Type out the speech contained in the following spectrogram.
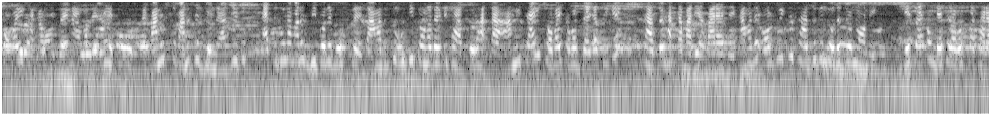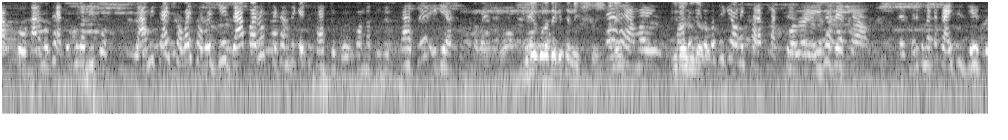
সবারই থাকা উচিত তাই না? আমাদের যেহেতু মানুষ তো মানুষের জন্য আর যেহেতু এতগুলো মানুষ বিপদে বসছে তা আমাদের তো উচিত ওনাদেরকে সাহায্যের হাতটা। আমি চাই সবাই সবার জায়গা থেকে সাহায্যের হাতটা বাড়িয়ে বাড়ায় দেখ আমাদের অল্প একটু সাহায্য কিন্তু ওদের জন্য অনেক। যেহেতু এখন দেশের অবস্থা খারাপ তো তার মধ্যে এতগুলো বিপদ। আমি চাই সবাই সবাই যে যা পারুক সেখান থেকে এসে সাহায্য করুক বন্যার্থদের সাহায্যে এগিয়ে আসুন সবাই। ভিডিওগুলো দেখেছেন নিশ্চয়ই? হ্যাঁ হ্যাঁ আমার মানবিকতা থেকে অনেক খারাপ লাগছে। এইভাবে একটা এরকম একটা ক্রাইসিস যেহেতু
